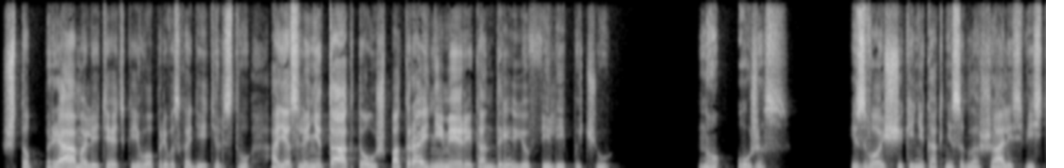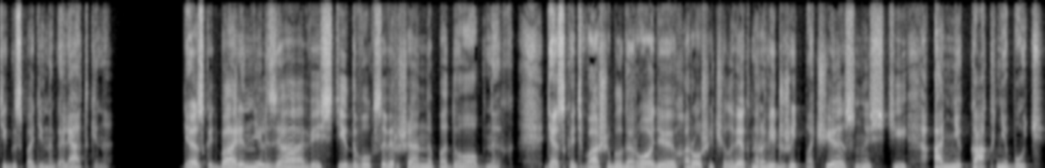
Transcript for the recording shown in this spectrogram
чтоб прямо лететь к его превосходительству, а если не так, то уж по крайней мере к Андрею Филиппычу. Но ужас! Извозчики никак не соглашались вести господина Галяткина. Дескать, барин, нельзя вести двух совершенно подобных. Дескать, ваше благородие, хороший человек норовит жить по честности, а не как-нибудь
